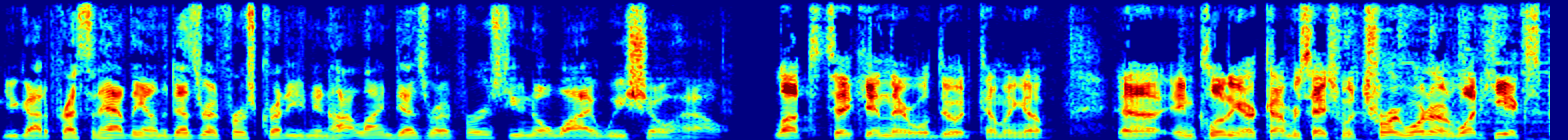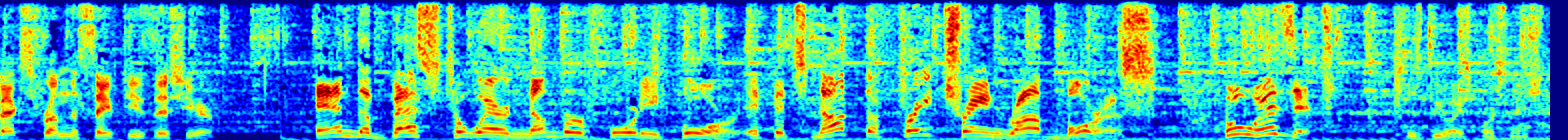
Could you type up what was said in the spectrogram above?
You got it. Preston Hadley on the Deseret First Credit Union Hotline. Deseret First, you know why, we show how. Lot to take in there. We'll do it coming up, uh, including our conversation with Troy Warner on what he expects from the safeties this year. And the best to wear number 44. If it's not the freight train Rob Morris, who is it? This is BYU Sports Nation.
